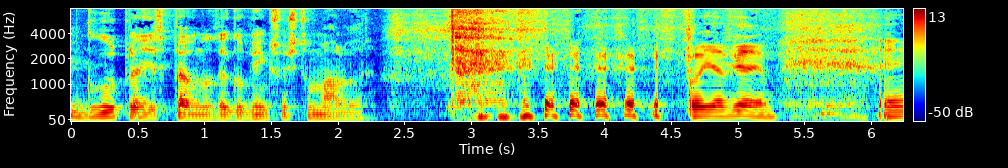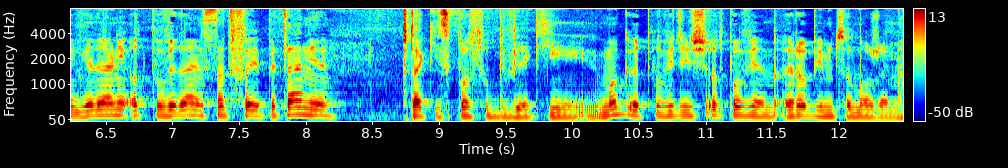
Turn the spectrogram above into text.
Google Play jest pełno tego, większość to malware. Pojawiają. E, generalnie odpowiadając na Twoje pytanie, w taki sposób, w jaki mogę odpowiedzieć, odpowiem, robimy co możemy.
